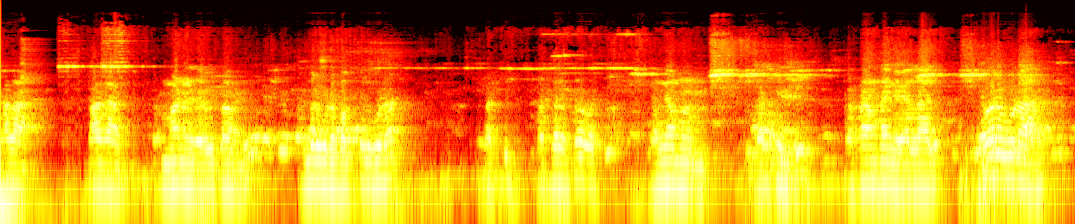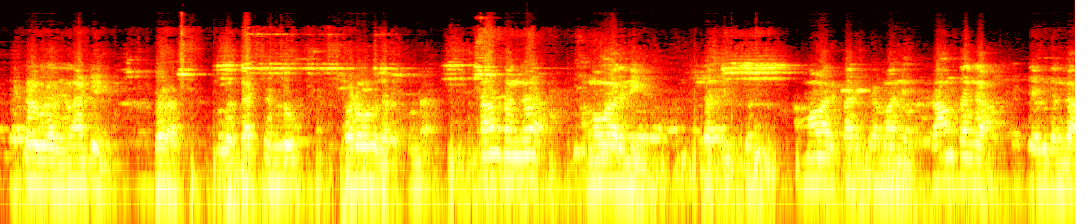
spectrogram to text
చాలా బాగా బ్రహ్మాండంగా జరుగుతూ ఉంది. అందరూ కూడా భక్తులు కూడా భక్తి శ్రద్ధలతో వచ్చి గంగమ్మను దర్శించి ప్రశాంతంగా వెళ్ళాలి. ఎవరు కూడా ఎక్కడ కూడా ఎలాంటి దర్శనలు గొడవలు జరగకుండా శాంతంగా అమ్మవారిని దర్శించుకొని అమ్మవారి కార్యక్రమాన్ని ప్రాంతంగా చేసే విధంగా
